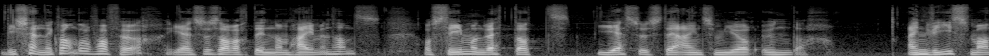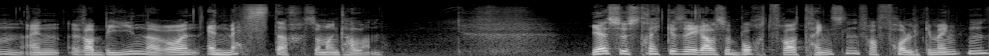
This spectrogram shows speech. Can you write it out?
De kjenner hverandre fra før. Jesus har vært innom heimen hans. Og Simon vet at Jesus er en som gjør under. En vis mann, en rabbiner og en, en mester, som han kaller han. Jesus trekker seg altså bort fra trengselen, fra folkemengden,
